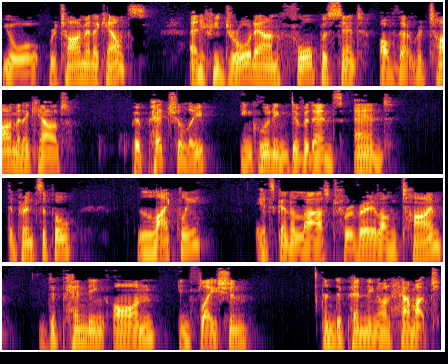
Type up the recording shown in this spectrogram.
your retirement accounts and if you draw down 4% of that retirement account perpetually, including dividends and the principal, likely it's going to last for a very long time, depending on inflation and depending on how much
